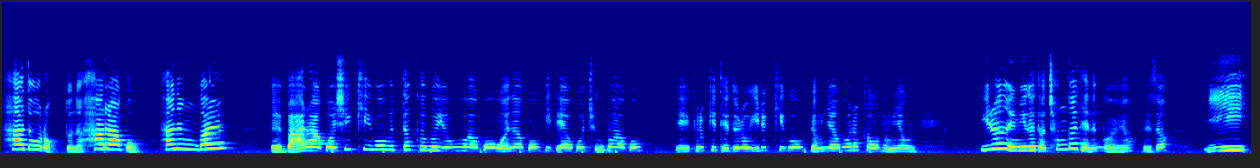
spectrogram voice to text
하도록 또는 하라고 하는 걸 예, 말하고 시키고 부탁하고 요구하고 원하고 기대하고 충고하고 예, 그렇게 되도록 일으키고 명령하고 허락하고 격려하고 이런 의미가 더 첨가되는 거예요. 그래서 이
